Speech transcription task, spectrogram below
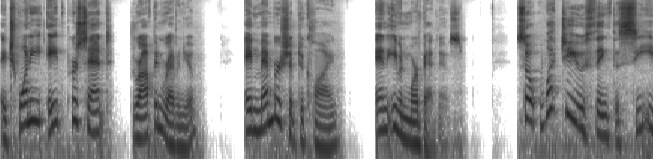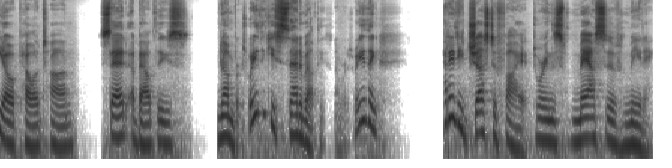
a 28% drop in revenue, a membership decline, and even more bad news. So, what do you think the CEO of Peloton said about these numbers? What do you think he said about these numbers? What do you think? How did he justify it during this massive meeting?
